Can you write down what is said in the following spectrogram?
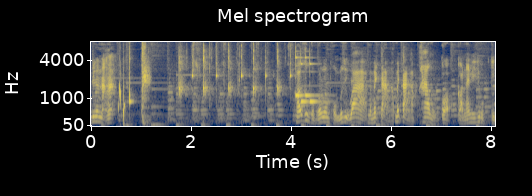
ดีกับหนังอะ ความรู้สึกผมก็รวมผมรู้สึกว่ามันไม่ต่างครับไม่ต่างกับข้าวหมูกรอบก่อนหน้านี้ที่ผมกิน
